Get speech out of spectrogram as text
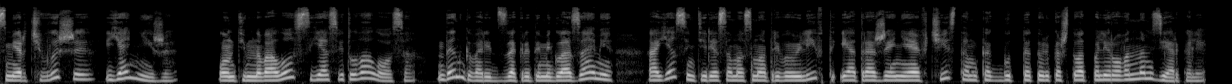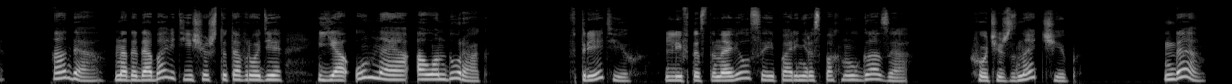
Смерч выше, я ниже. Он темноволос, я светловолоса. Дэн говорит с закрытыми глазами, а я с интересом осматриваю лифт и отражение в чистом, как будто только что отполированном зеркале. А да, надо добавить еще что-то вроде «я умная, а он дурак». В-третьих, лифт остановился, и парень распахнул глаза. «Хочешь знать, Чип?» «Да».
